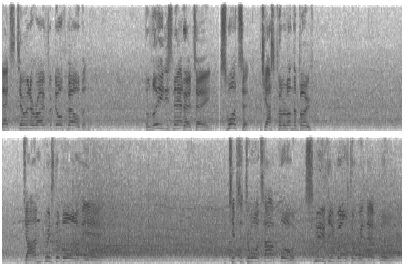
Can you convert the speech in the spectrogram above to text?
That's two in a row for North Melbourne. The lead is now 13. Swats it. Just put it on the boot. Dunn wins the ball in the air. Chips it towards half forward. Smoothed it well to win that ball.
